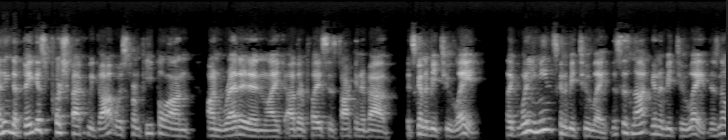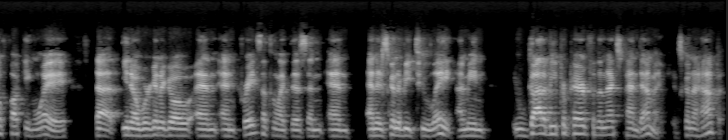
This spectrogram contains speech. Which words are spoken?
I think the biggest pushback we got was from people on on Reddit and like other places talking about it's going to be too late. Like, what do you mean it's going to be too late? This is not going to be too late. There's no fucking way that you know we're going to go and and create something like this and and and it's going to be too late. I mean, you've got to be prepared for the next pandemic. It's going to happen.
